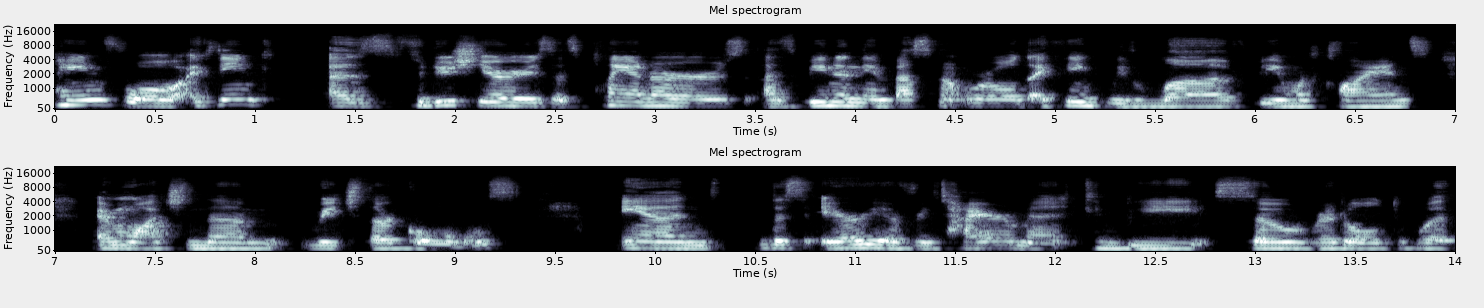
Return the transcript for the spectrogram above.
painful. I think as fiduciaries, as planners, as being in the investment world, I think we love being with clients and watching them reach their goals. And this area of retirement can be so riddled with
